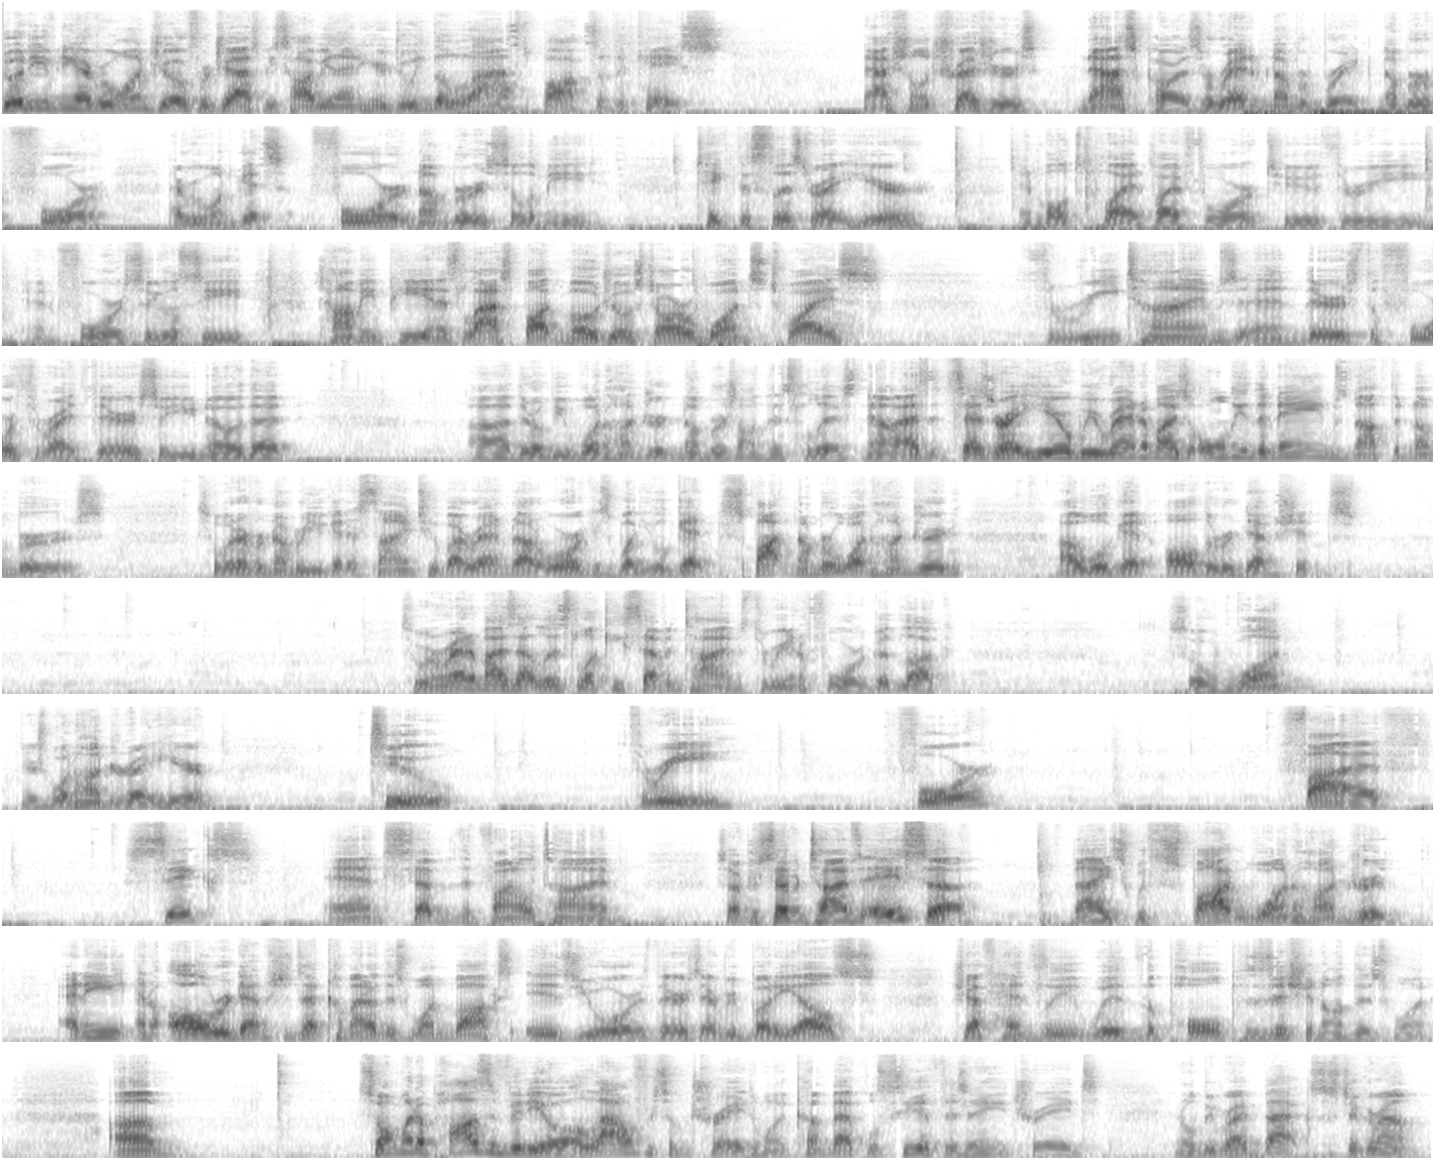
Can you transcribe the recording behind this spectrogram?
Good evening, everyone. Joe for Jaspy's Hobbyland here, doing the last box of the case. National Treasures NASCAR is a random number break, number four. Everyone gets four numbers. So let me take this list right here and multiply it by four, two, three, and four. So you'll see Tommy P and his last spot Mojo Star once, twice, three times, and there's the fourth right there. So you know that uh, there will be 100 numbers on this list. Now, as it says right here, we randomize only the names, not the numbers. So whatever number you get assigned to by random.org is what you'll get. Spot number 100 uh, will get all the redemptions. So we're going to randomize that list lucky seven times, three and a four. Good luck. So one, there's 100 right here. Two, three, four, five, six, and seventh and final time. So after seven times, Asa. Nice, with spot 100. Any and all redemptions that come out of this one box is yours. There's everybody else. Jeff Hensley with the pole position on this one. Um, so I'm going to pause the video, allow for some trades. When we come back, we'll see if there's any trades, and we'll be right back. So stick around.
